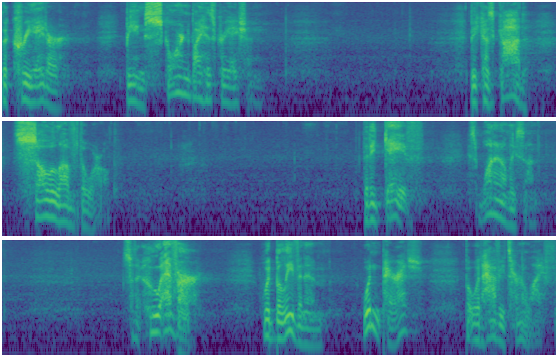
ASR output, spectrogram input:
the Creator being scorned by his creation. Because God so loved the world that he gave his one and only Son so that whoever would believe in him wouldn't perish, but would have eternal life.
